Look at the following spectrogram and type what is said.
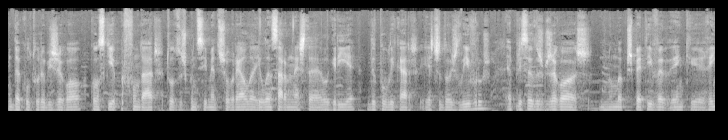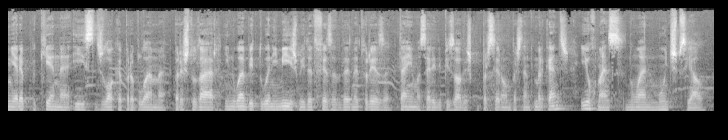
da cultura bijagó, consegui aprofundar todos os conhecimentos sobre ela e lançar-me nesta alegria de publicar estes dois livros. A Princesa dos Bijagós numa perspectiva em que rainha era pequena e se desloca para Bolama para estudar, e no âmbito do animismo e da defesa da natureza, tem uma série de episódios que me pareceram bastante marcantes, e o romance, num ano muito especial,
